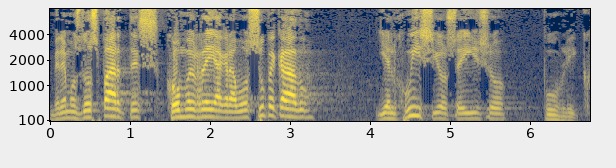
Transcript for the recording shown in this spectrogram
Veremos dos partes, cómo el rey agravó su pecado y el juicio se hizo público.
